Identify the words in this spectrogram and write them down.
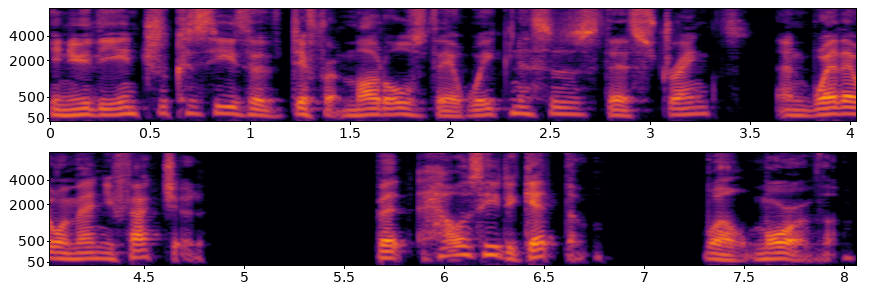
He knew the intricacies of different models, their weaknesses, their strengths, and where they were manufactured. But how was he to get them? Well, more of them.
